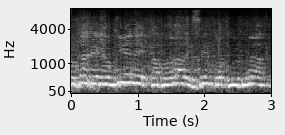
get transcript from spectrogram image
Montaje que obtiene Caporal Centro Cultural Antiguo.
